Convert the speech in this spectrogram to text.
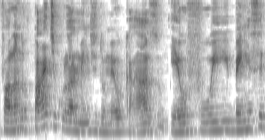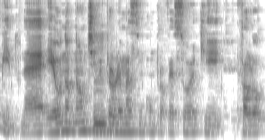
falando particularmente do meu caso, eu fui bem recebido, né? Eu não, não tive uhum. problema assim com o professor que falou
